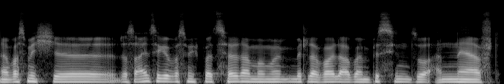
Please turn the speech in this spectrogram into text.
ja, was mich, äh, das Einzige, was mich bei Zelda mittlerweile aber ein bisschen so annervt,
